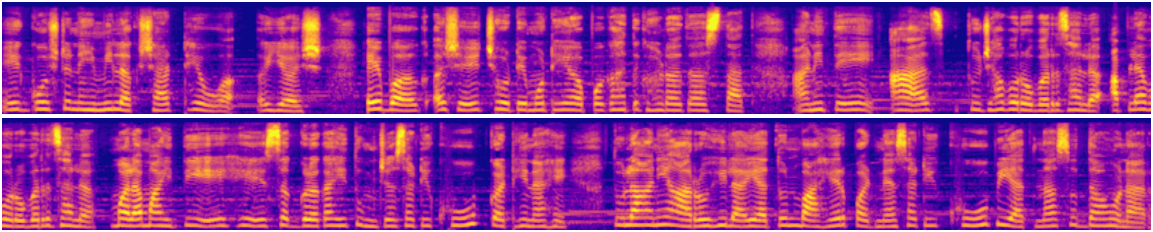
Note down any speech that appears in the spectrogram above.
एक गोष्ट नेहमी लक्षात ठेव यश. हे बघ असे छोटे मोठे अपघात घडत असतात आणि ते आज तुझ्याबरोबर झालं आपल्याबरोबर झालं. मला माहिती आहे हे सगळं काही तुमच्यासाठी खूप कठीण आहे. तुला आणि आरोहीला यातून बाहेर पडण्यासाठी खूप यातनासुद्धा होणार.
